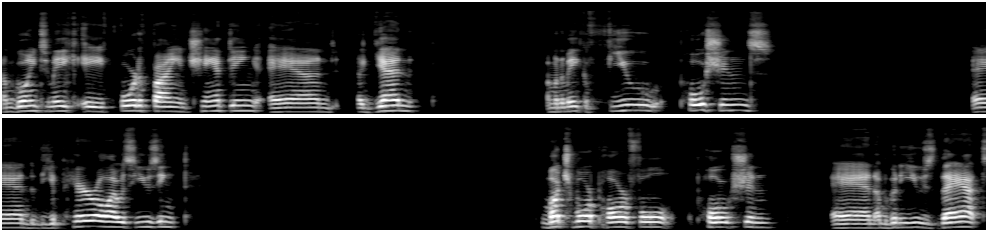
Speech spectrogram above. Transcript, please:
I'm going to make a Fortify Enchanting, and again, I'm going to make a few potions, and the apparel I was using, much more powerful potion, and I'm going to use that.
